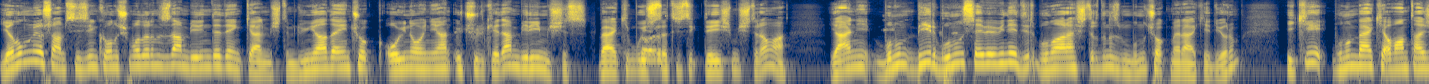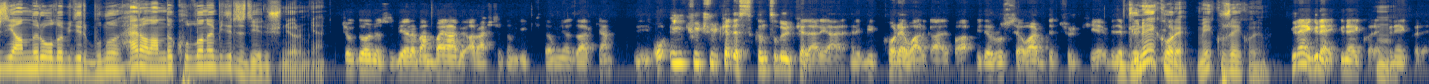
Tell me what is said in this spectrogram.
Yanılmıyorsam sizin konuşmalarınızdan birinde denk gelmiştim. Dünyada en çok oyun oynayan 3 ülkeden biriymişiz. Belki bu Doğru. istatistik değişmiştir ama yani bunun bir bunun sebebi nedir? Bunu araştırdınız mı? Bunu çok merak ediyorum. İki, bunun belki avantajlı yanları olabilir. Bunu her alanda kullanabiliriz diye düşünüyorum yani. Çok doğru diyorsunuz. Bir ara ben bayağı bir araştırdım ilk kitabımı yazarken. O ilk üç ülke de sıkıntılı ülkeler yani. Hani bir Kore var galiba, bir de Rusya var, bir de Türkiye, bir de Güney Kore mi, Kuzey Kore mi? Güney Güney Güney Kore hmm. Güney Kore.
